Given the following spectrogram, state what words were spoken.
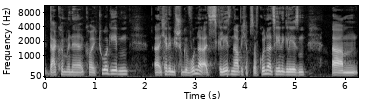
da können wir eine Korrektur geben. Äh, ich hatte mich schon gewundert, als ich es gelesen habe, ich habe es auf Gründerzähne gelesen, ähm,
